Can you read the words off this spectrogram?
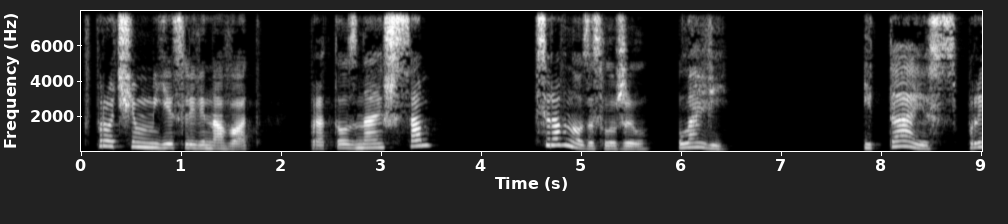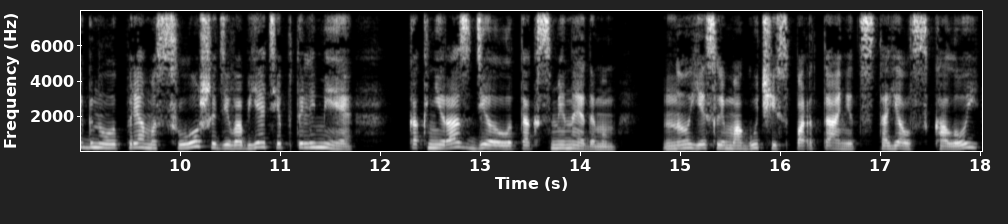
«Впрочем, если виноват, про то знаешь сам». Все равно заслужил. Лови. И Таис спрыгнула прямо с лошади в объятия Птолемея, как не раз делала так с Менедомом, но если могучий спартанец стоял скалой,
